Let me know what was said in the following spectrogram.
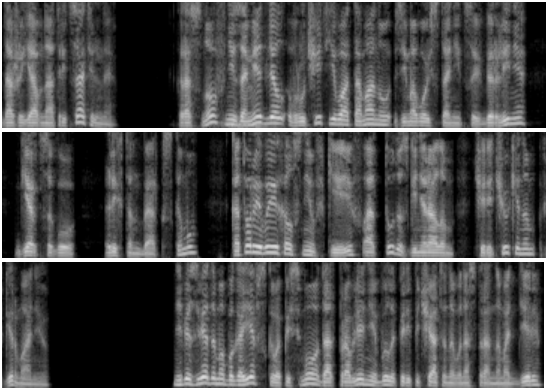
даже явно отрицательное, Краснов не замедлил вручить его атаману зимовой станицы в Берлине, герцогу Лихтенбергскому, который выехал с ним в Киев, а оттуда с генералом Черечукиным в Германию. Не без ведома Богоевского письмо до отправления было перепечатано в иностранном отделе,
